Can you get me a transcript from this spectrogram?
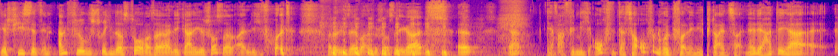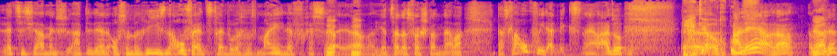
der schießt jetzt in Anführungsstrichen das Tor, was er eigentlich gar nicht geschossen hat. Eigentlich wollte, hat er sich selber angeschossen, egal. Äh, ja, der war, finde ich, auch, das war auch ein Rückfall in die Steinzeit. Ne? Der hatte ja äh, letztes Jahr, Mensch, hatte der auch so einen riesen Aufwärtstrend, wo du sagst, meine Fresse, Ja, ja, ja. jetzt hat er das verstanden, aber das war auch wieder nix. Ne? Also Der hat ja auch unf- Aller, ja. Ja, Bitte?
